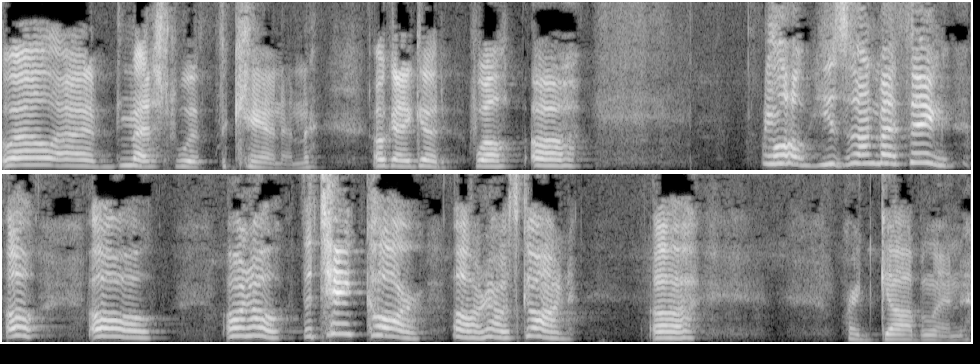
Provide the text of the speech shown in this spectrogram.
Well, I messed with the cannon. Okay, good. Well, uh. Whoa, he's on my thing! Oh, oh, oh no, the tank car! Oh no, it's gone. Uh. Red Goblin.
